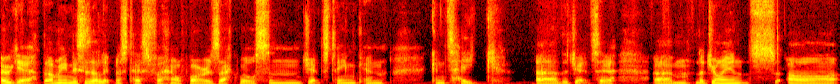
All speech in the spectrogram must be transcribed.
Oh yeah, I mean this is a litmus test for how far a Zach Wilson Jets team can can take uh, the Jets here. Um, the Giants are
